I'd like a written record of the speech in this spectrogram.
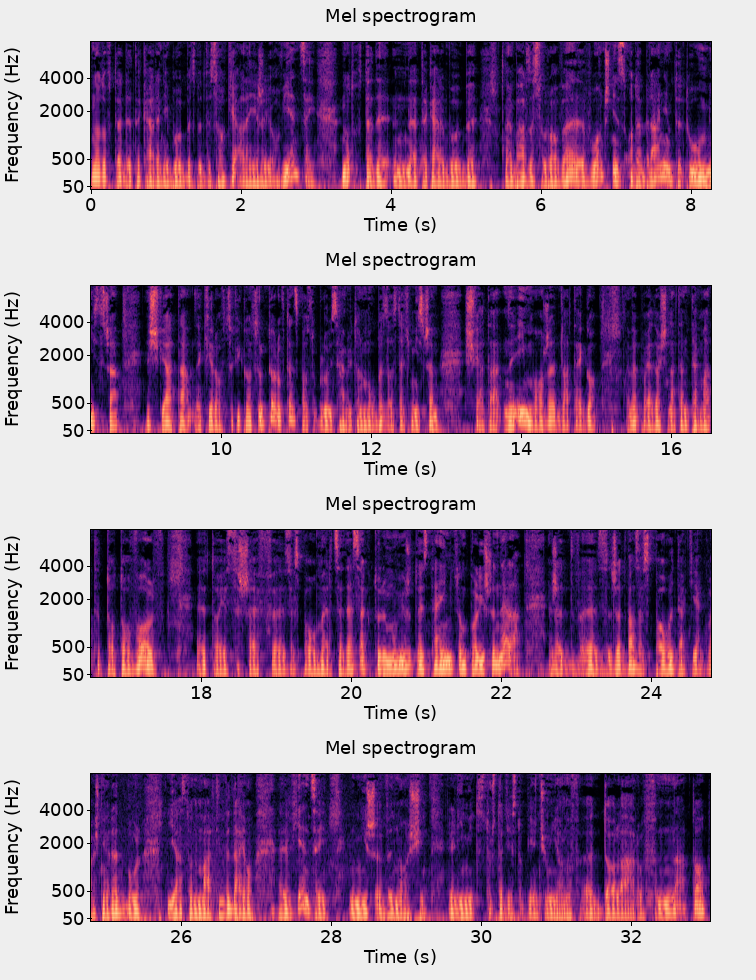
no to wtedy te kary nie byłyby zbyt wysokie, ale jeżeli o więcej, no to wtedy te kary byłyby bardzo surowe, włącznie z odebraniem tytułu mistrza świata kierowców i konstruktorów. W ten sposób Lewis Hamilton mógłby zostać mistrzem świata i może dlatego wypowiadał się na ten temat Toto Wolf. To jest szef zespołu Mercedesa, który mówił, że to jest tajemnicą Poliszynela, że, że dwa zespoły, takie jak właśnie Red Bull i Aston Martin, wydają więcej niż wynosi limit 145 milionów dolarów. Na to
